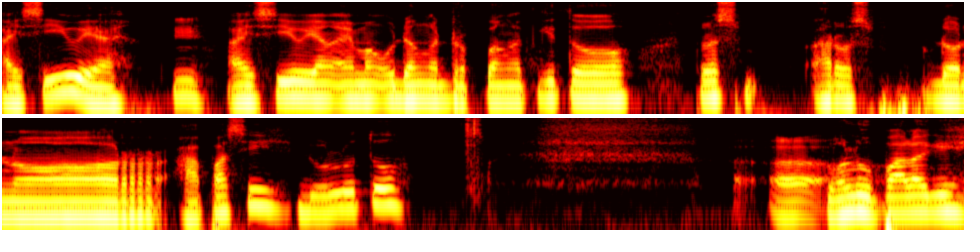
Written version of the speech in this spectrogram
ICU ya Hmm. ICU yang emang udah ngedrop banget gitu terus harus donor apa sih dulu tuh Eh, gua lupa lagi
